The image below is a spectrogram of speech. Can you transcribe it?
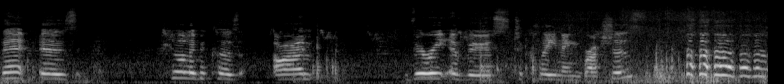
that is purely because I'm very averse to cleaning brushes.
